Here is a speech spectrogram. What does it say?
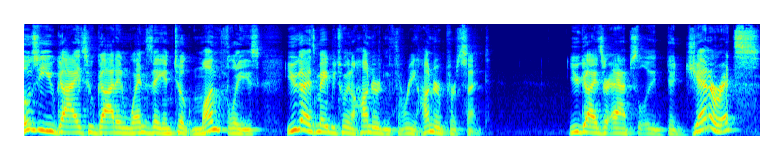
those of you guys who got in Wednesday and took monthlies, you guys made between 100 and 300%. You guys are absolutely degenerates.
